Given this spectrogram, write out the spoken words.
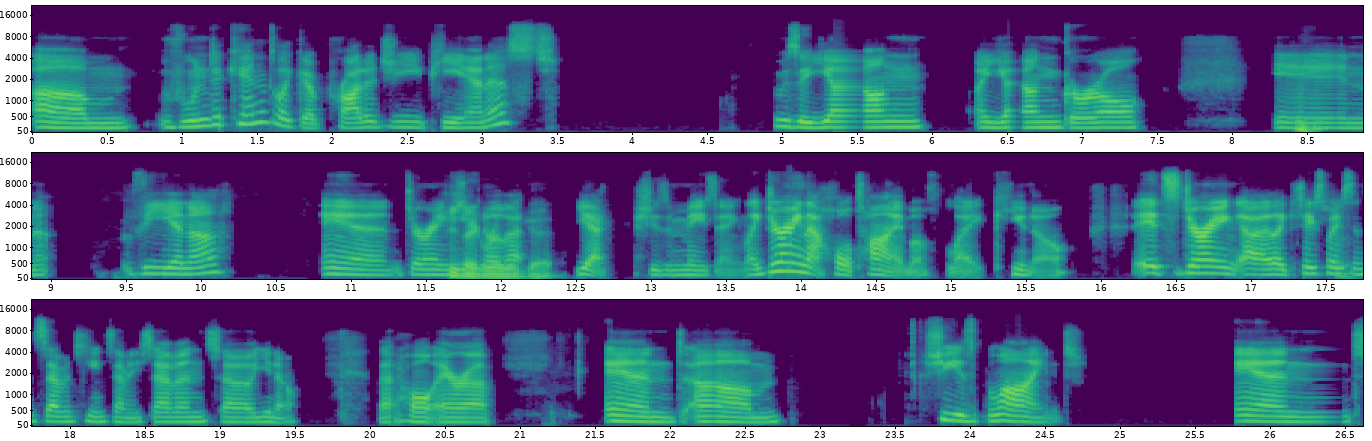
um Wunderkind, like a prodigy pianist, who was a young a young girl in Vienna and during She's you like know, really that- good. yeah she's amazing like during that whole time of like you know it's during uh like it takes place in 1777 so you know that whole era and um she is blind and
